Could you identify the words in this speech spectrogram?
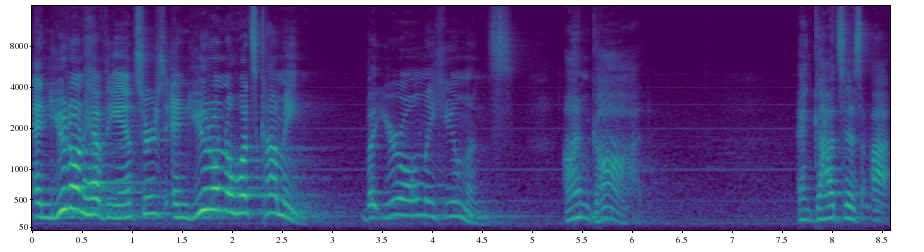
and you don't have the answers, and you don't know what's coming, but you're only humans. I'm God. And God says, ah,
